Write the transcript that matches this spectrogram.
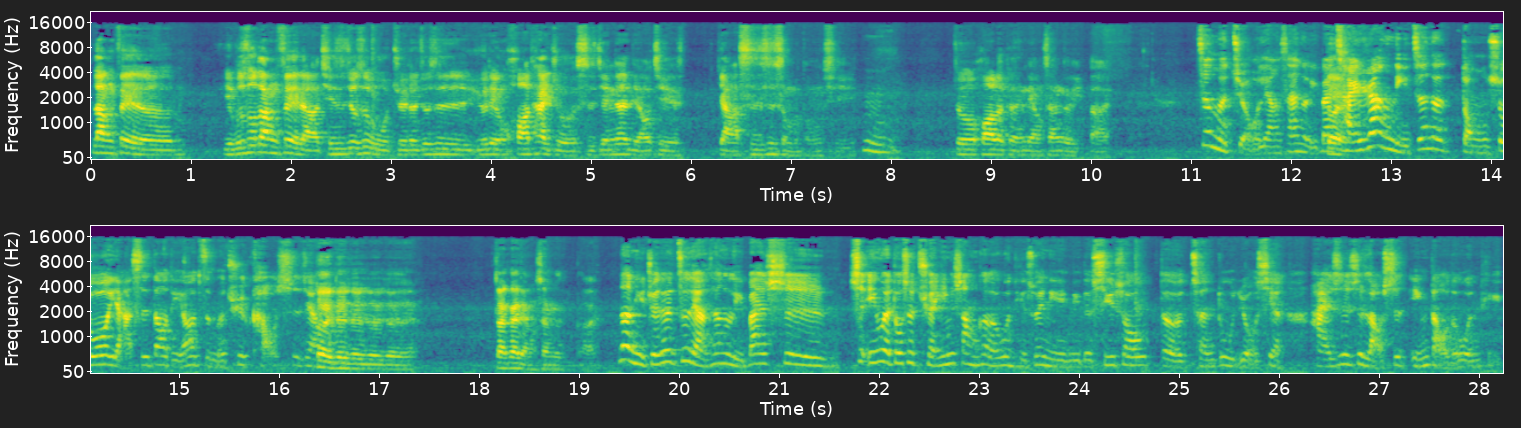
浪费了。也不是说浪费了啊、其实就是我觉得就是有点花太久的时间在了解雅思是什么东西，嗯，就花了可能两三个礼拜。这么久两三个礼拜才让你真的懂说雅思到底要怎么去考试这样。对对对对对，大概两三个礼拜。那你觉得这两三个礼拜是是因为都是全英上课的问题，所以你你的吸收的程度有限，还是是老师引导的问题？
